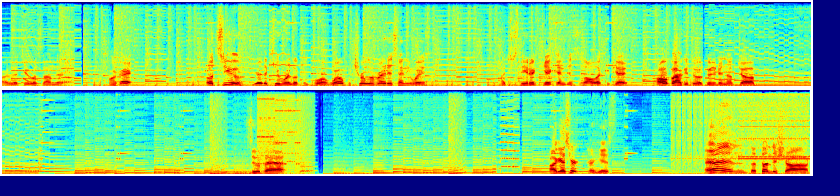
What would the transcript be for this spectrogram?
Alright, let's see what's down there. Okay. Oh, it's you! You're the kid we're looking for. Well, Patroller Red is anyways. I just need a kick and this is all I could get. I hope I could do a good enough job. Zubat! I guess you're... I guess. And the Thundershock!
